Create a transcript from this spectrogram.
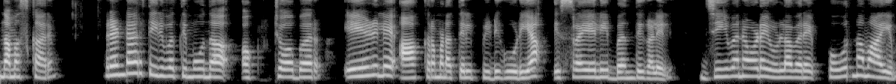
നമസ്കാരം. രണ്ടായിരത്തി ഇരുപത്തി മൂന്ന് ഒക്ടോബർ ഏഴിലെ ആക്രമണത്തിൽ പിടികൂടിയ ഇസ്രയേലി ബന്ദികളിൽ ജീവനോടെയുള്ളവരെ പൂർണമായും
